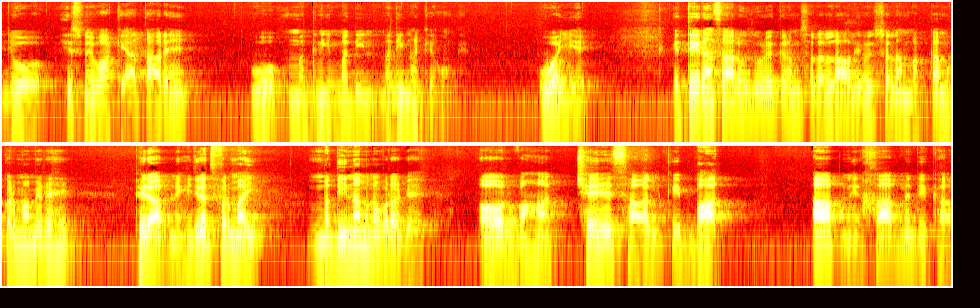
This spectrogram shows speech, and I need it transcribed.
جو اس میں واقعات آ رہے ہیں، وہ مدنی، مدین، مدینہ کے ہوں گے۔ ہوا یہ کہ تیرہ سال حضور اکرم صلی اللہ علیہ وسلم مکہ مکرمہ میں رہے، پھر آپ نے ہجرت فرمائی، مدینہ منورہ گئے اور وہاں چھ سال کے بعد آپ نے خواب میں دیکھا،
